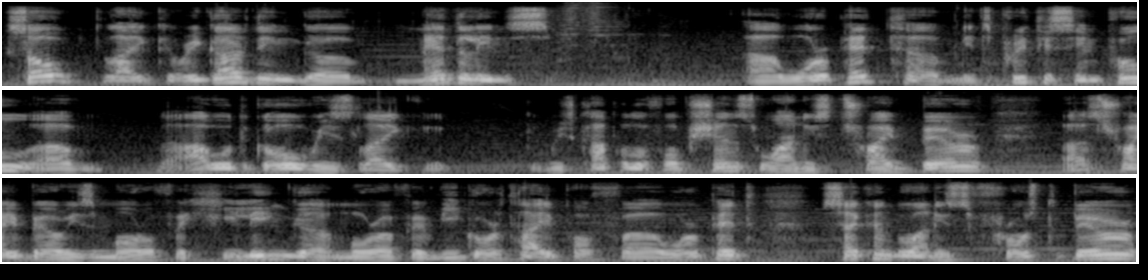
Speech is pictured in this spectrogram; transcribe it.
So, like regarding uh, Madeline's uh, war pet, uh, it's pretty simple. Uh, I would go with like with couple of options. One is Stripe Bear. Uh, Bear is more of a healing, uh, more of a vigor type of uh, war pet. Second one is Frost Bear.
